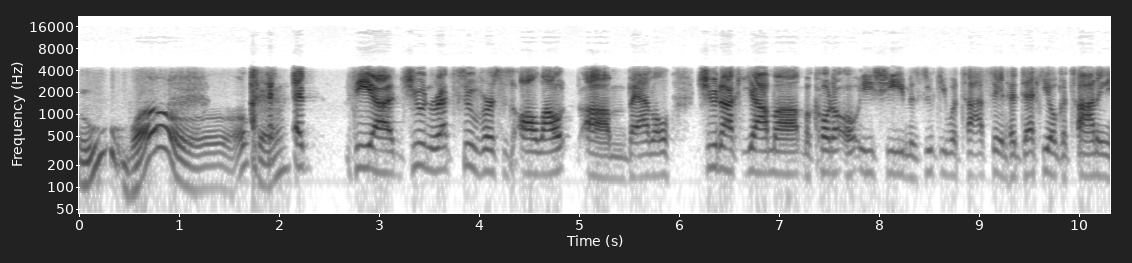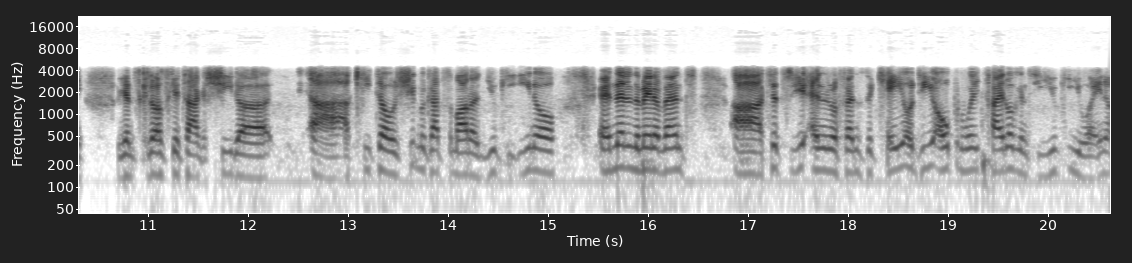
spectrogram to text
Ooh, whoa, okay. and the uh, Jun Retsu versus All Out um, battle. Jun Akiyama, Makoto Oishi, Mizuki Watase, and Hideki Okatani against Konosuke Takeshita, uh, Akito, Katsumata, and Yuki Ino. And then in the main event, uh, Tetsuya Endo defends the KOD openweight title against Yuki Ueno.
